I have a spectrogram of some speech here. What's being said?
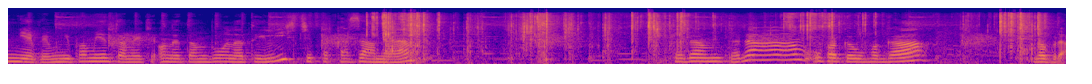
nie wiem, nie pamiętam, jakie one tam były na tej liście pokazane. Tadam, tadam. Uwaga, uwaga. Dobra,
